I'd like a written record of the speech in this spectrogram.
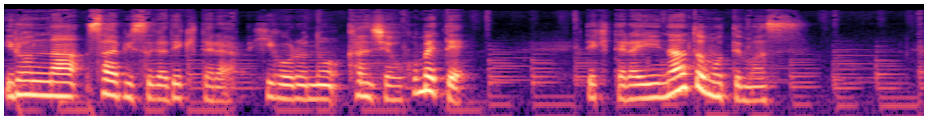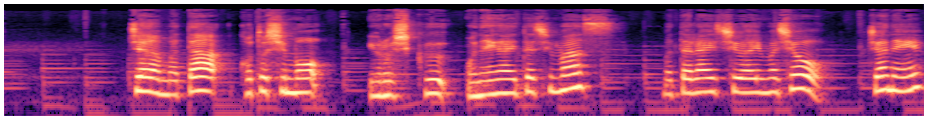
いろんなサービスができたら日頃の感謝を込めてできたらいいなと思ってます。じゃあまた今年もよろしくお願いいたします。また来週会いましょう。じゃあね。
